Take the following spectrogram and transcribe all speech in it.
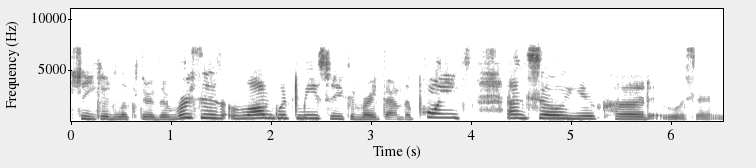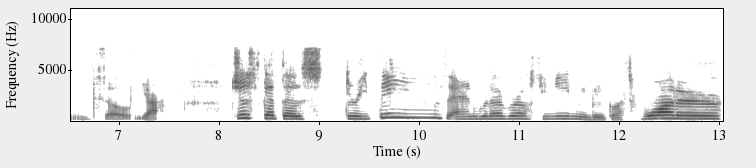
So you could look through the verses along with me, so you could write down the points, and so you could listen. So yeah, just get those three things and whatever else you need, maybe a glass of water,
